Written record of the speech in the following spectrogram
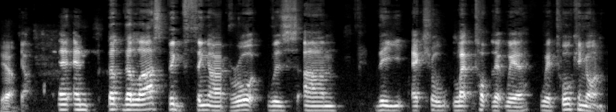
Yeah. Yeah. And, and the, the last big thing I brought was um, the actual laptop that we're we're talking on.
